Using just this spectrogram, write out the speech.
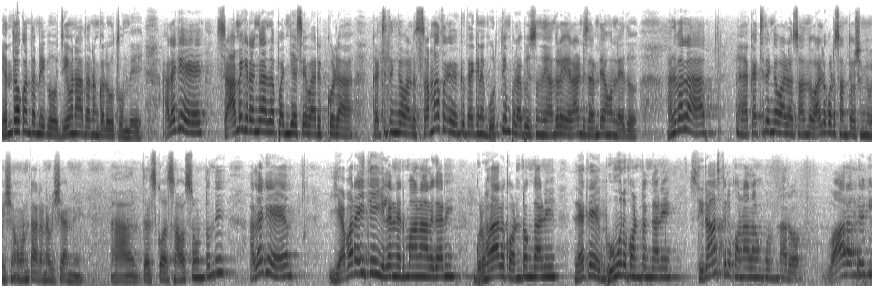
ఎంతో కొంత మీకు జీవనాధారం కలుగుతుంది. అలాగే శ్రామిక రంగాల్లో పనిచేసే వారికి కూడా ఖచ్చితంగా వాళ్ళ శ్రమకు తగిన గుర్తింపు లభిస్తుంది. అందులో ఎలాంటి సందేహం లేదు. అందువల్ల ఖచ్చితంగా వాళ్ళ సంత వాళ్ళు కూడా సంతోషంగా విషయం ఉంటారన్న విషయాన్ని తెలుసుకోవాల్సిన అవసరం ఉంటుంది. అలాగే ఎవరైతే ఇళ్ళ నిర్మాణాలు కానీ గృహాలు కొనటం కానీ లేకపోతే భూములు కొనటం కానీ స్థిరాస్తులు కొనాలనుకుంటున్నారో వారందరికీ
